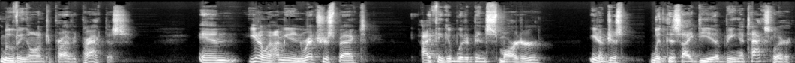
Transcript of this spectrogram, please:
moving on to private practice. And, you know, I mean, in retrospect, I think it would have been smarter, you know, just with this idea of being a tax lawyer,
